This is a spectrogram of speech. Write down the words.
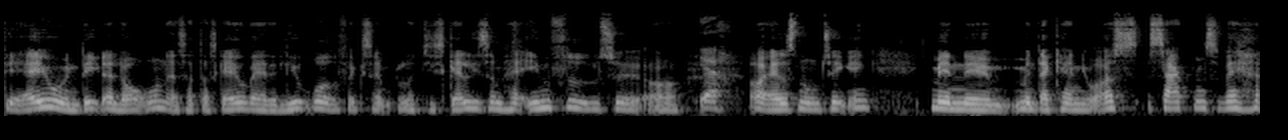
det er jo en del af loven, altså, der skal jo være et elevråd, for eksempel, og de skal ligesom have indflydelse, og, Ja. og alle sådan nogle ting, ikke? Men, øh, men der kan jo også sagtens være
